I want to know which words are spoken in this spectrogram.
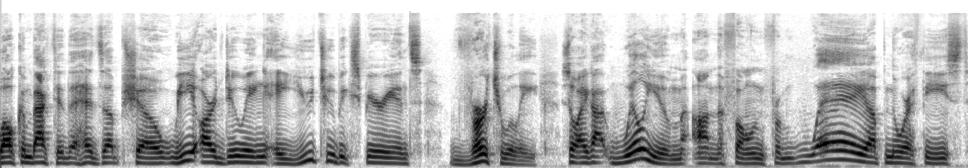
Welcome back to the Heads Up Show. We are doing a YouTube experience virtually. So I got William on the phone from way up northeast.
